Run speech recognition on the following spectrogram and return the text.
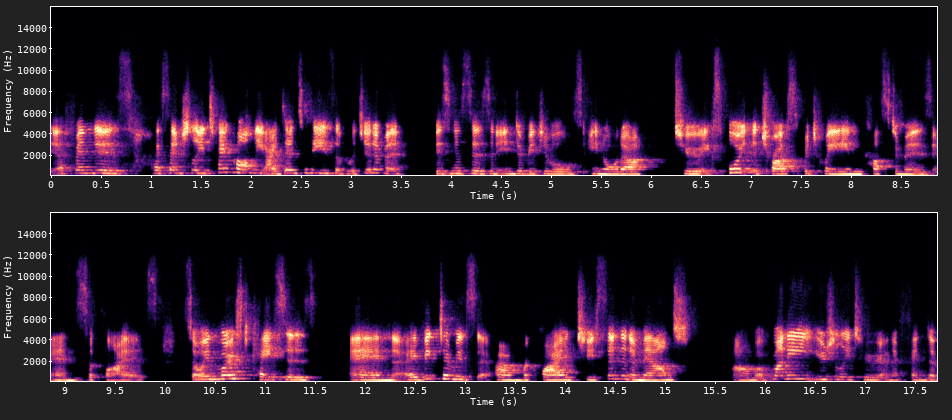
offenders essentially take on the identities of legitimate businesses and individuals in order to exploit the trust between customers and suppliers. So, in most cases, and a victim is um, required to send an amount um, of money, usually to an offender.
